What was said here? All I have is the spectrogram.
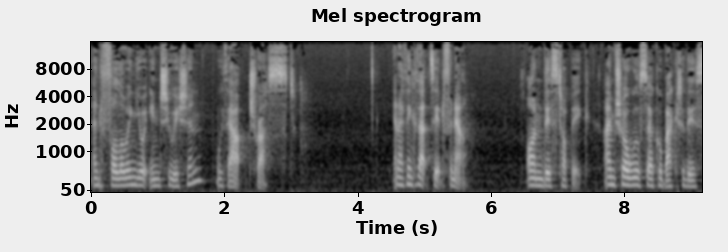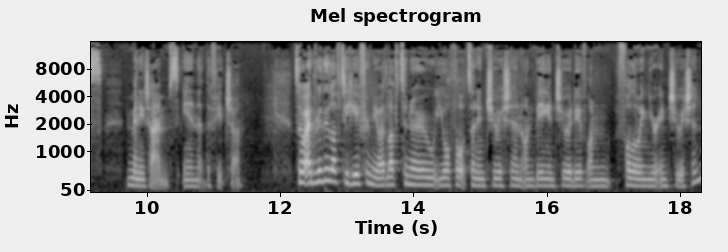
and following your intuition without trust. And I think that's it for now on this topic. I'm sure we'll circle back to this many times in the future. So I'd really love to hear from you. I'd love to know your thoughts on intuition, on being intuitive, on following your intuition.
